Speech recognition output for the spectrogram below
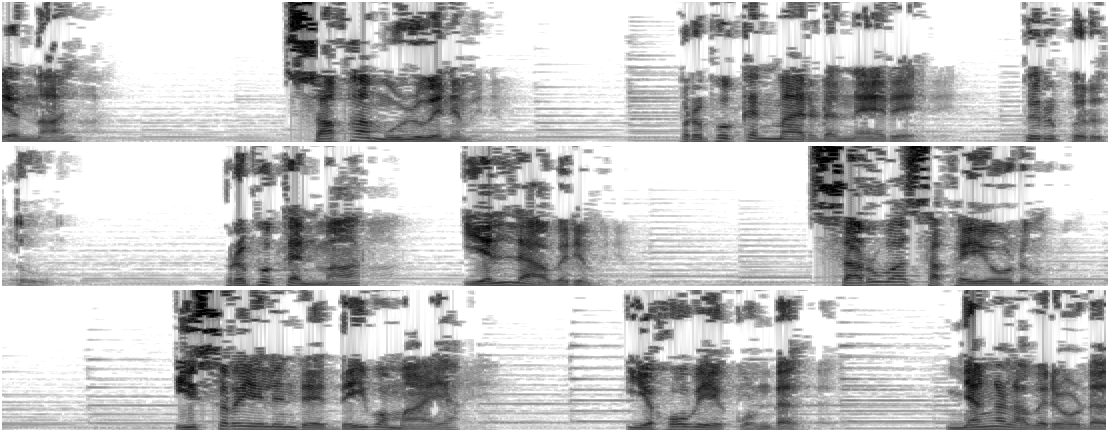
എന്നാൽ സഭ മുഴുവനും പ്രഭുക്കന്മാരുടെ നേരെ പിറുപിറുത്തു. പ്രഭുക്കന്മാർ എല്ലാവരും സർവസഭയോടും ഇസ്രയേലിന്റെ ദൈവമായ യഹോവയെക്കൊണ്ട് ഞങ്ങൾ അവരോട്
